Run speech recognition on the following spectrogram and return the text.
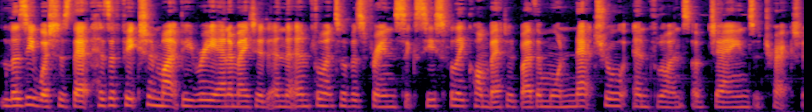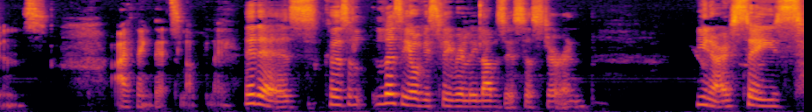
Lizzie wishes that his affection might be reanimated and the influence of his friends successfully combated by the more natural influence of Jane's attractions. I think that's lovely. It is, because Lizzie obviously really loves her sister and, you know, sees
